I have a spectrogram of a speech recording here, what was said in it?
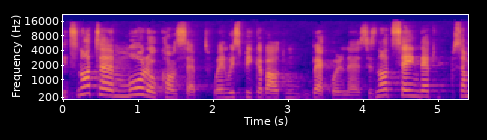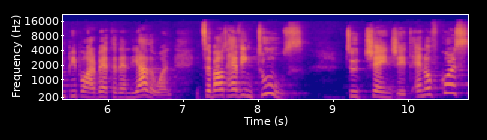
It's not a moral concept when we speak about backwardness. It's not saying that some people are better than the other one. It's about having tools to change it. And of course,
